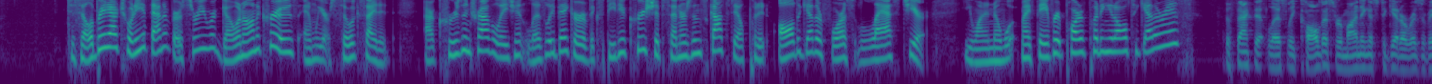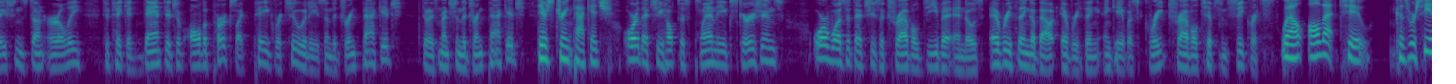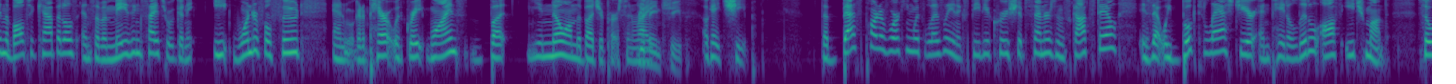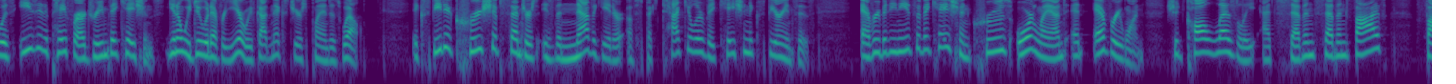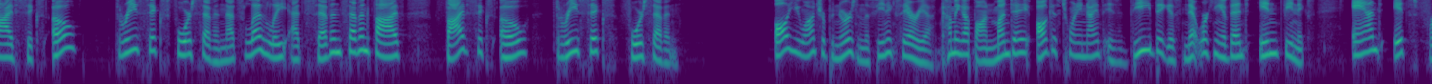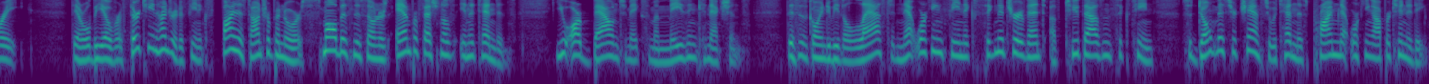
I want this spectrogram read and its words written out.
To celebrate our 20th anniversary, we're going on a cruise and we are so excited. Our cruise and travel agent, Leslie Baker of Expedia Cruise Ship Centers in Scottsdale, put it all together for us last year. You want to know what my favorite part of putting it all together is? The fact that Leslie called us, reminding us to get our reservations done early, to take advantage of all the perks like paid gratuities and the drink package. Did I mention the drink package? There's drink package. Or that she helped us plan the excursions? Or was it that she's a travel diva and knows everything about everything and gave us great travel tips and secrets? Well, all that too, because we're seeing the Baltic capitals and some amazing sites. We're going to eat wonderful food and we're going to pair it with great wines. But you know, I'm the budget person, right? You mean cheap. Okay, cheap. The best part of working with Leslie and Expedia Cruise Ship Centers in Scottsdale is that we booked last year and paid a little off each month. So it was easy to pay for our dream vacations. You know, we do it every year. We've got next year's planned as well. Expedia Cruise Ship Centers is the navigator of spectacular vacation experiences. Everybody needs a vacation, cruise or land, and everyone should call Leslie at 775 560 3647. That's Leslie at 775 560 3647. All you entrepreneurs in the Phoenix area, coming up on Monday, August 29th, is the biggest networking event in Phoenix, and it's free. There will be over 1,300 of Phoenix's finest entrepreneurs, small business owners, and professionals in attendance. You are bound to make some amazing connections. This is going to be the last Networking Phoenix signature event of 2016, so don't miss your chance to attend this prime networking opportunity.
